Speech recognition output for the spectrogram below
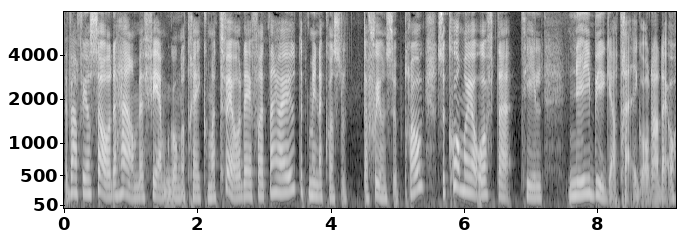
varför jag sa det här med 5 gånger 3,2 det är för att när jag är ute på mina konsultationsuppdrag så kommer jag ofta till nybyggarträdgårdar då.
